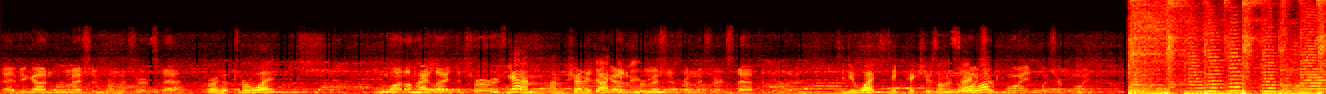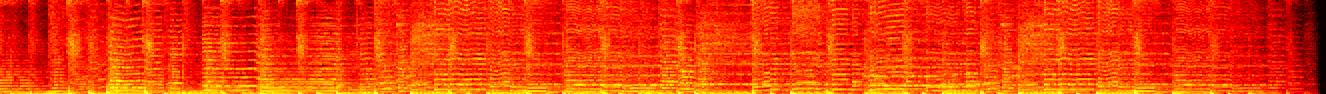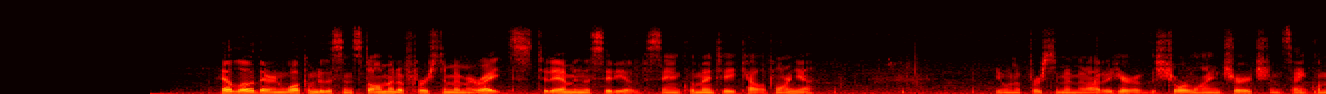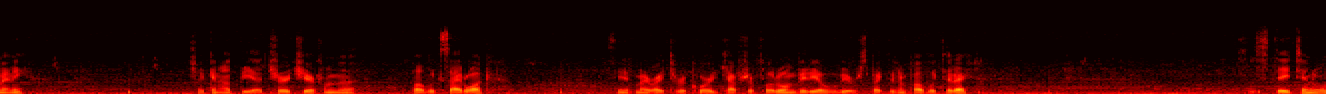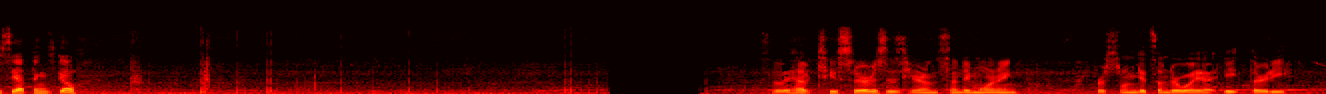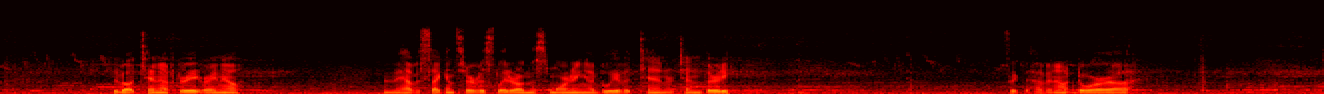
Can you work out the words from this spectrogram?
Have you gotten permission from the church staff? For for what? You want to highlight the church. Yeah, I'm, I'm trying to Have you gotten permission from the church staff to do that? To do what? To take pictures on the so sidewalk? what's your point? What's your point? Hello there, and welcome to this installment of First Amendment Rights. Today I'm in the city of San Clemente, California. Doing a First Amendment audit here of the Shoreline Church in San Clemente. Checking out the uh, church here from the public sidewalk. Seeing if my right to record, capture photo, and video will be respected in public today. So stay tuned, we'll see how things go. So they have two services here on Sunday morning. First one gets underway at 8.30. It's about 10 after 8 right now. And they have a second service later on this morning, I believe at 10 or 10.30. Looks like they have an outdoor uh,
